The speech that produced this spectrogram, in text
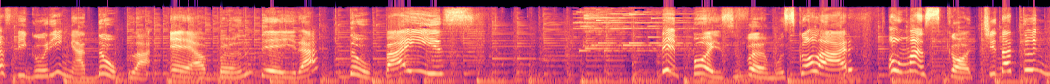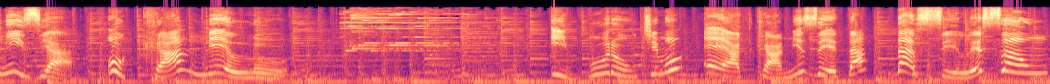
A figurinha dupla é a bandeira do país. Depois vamos colar o mascote da Tunísia, o camelo. E por último é a camiseta da seleção.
